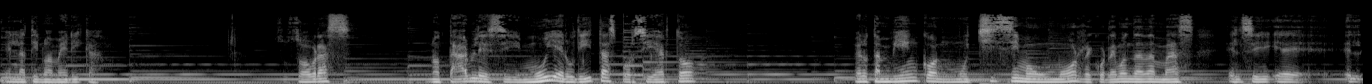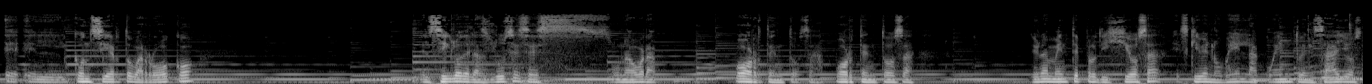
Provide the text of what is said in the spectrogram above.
en Latinoamérica. Sus obras notables y muy eruditas, por cierto, pero también con muchísimo humor. Recordemos nada más el, eh, el, el, concierto barroco. El siglo de las luces es una obra portentosa, portentosa. De una mente prodigiosa, escribe novela, cuento, ensayos.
